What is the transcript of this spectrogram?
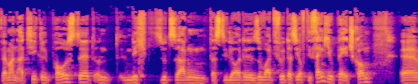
wenn man Artikel postet und nicht sozusagen, dass die Leute so weit führt, dass sie auf die Thank You Page kommen, äh,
